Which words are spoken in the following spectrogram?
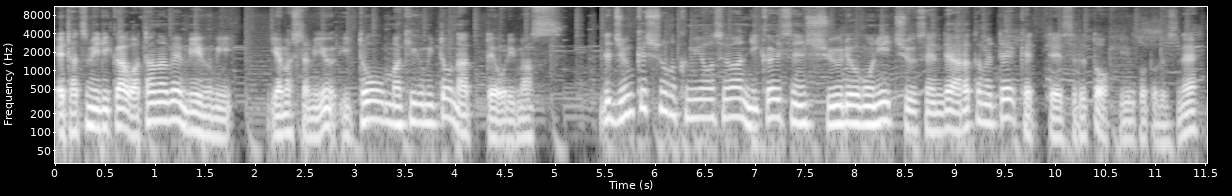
え辰巳リカ渡辺美優組。山下美優伊藤真希組となっております。で、準決勝の組み合わせは2回戦終了後に抽選で改めて決定するということですね。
